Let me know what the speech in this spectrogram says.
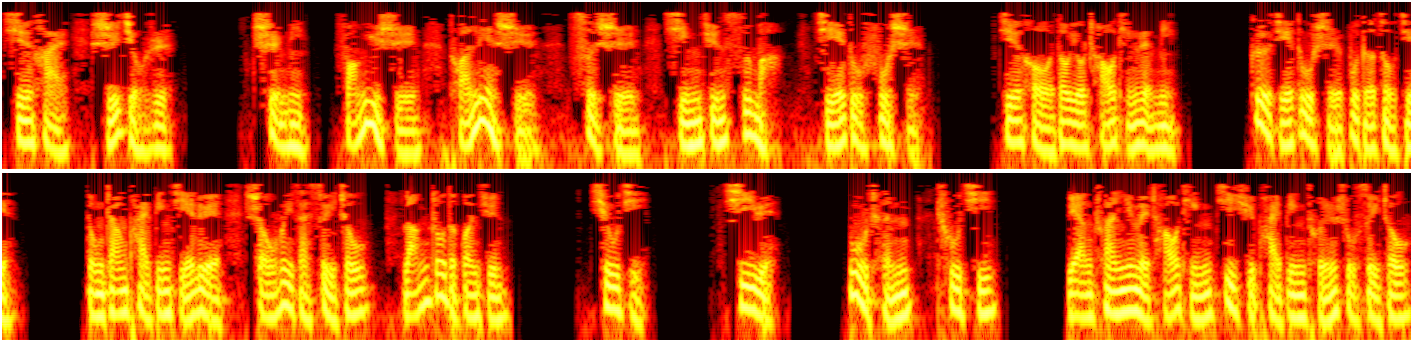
辛亥十九日敕命防御使、团练使、刺史、行军司马。节度副使，节后都由朝廷任命，各节度使不得奏谏。董璋派兵劫掠守卫在遂州、郎州的官军。秋季七月戊辰初七，两川因为朝廷继续派兵屯戍遂州、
